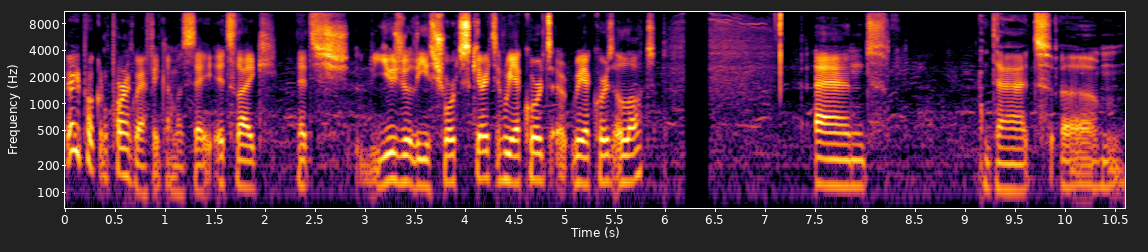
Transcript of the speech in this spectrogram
very pornographic i must say. It's like that sh- usually short skirts reoccurs reoccurs a lot. And that um,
